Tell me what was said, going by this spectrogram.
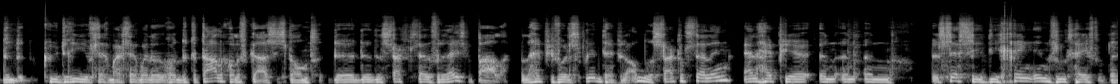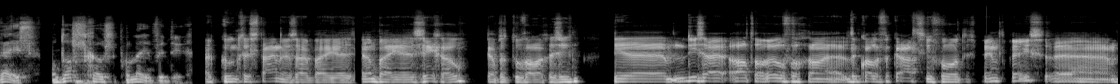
de, de Q3, of zeg maar, zeg maar de totale kwalificatiestand, de, de, de startopstelling voor de race bepalen. Dan heb je voor de sprint heb je een andere startopstelling. En heb je een, een, een, een sessie die geen invloed heeft op de race. Want dat is het grootste probleem, vind ik. Koen Steiner zei bij, eh, bij eh, Ziggo, ik heb het toevallig gezien. Die, eh, die zei had al over eh, de kwalificatie voor de sprintrace. eh,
